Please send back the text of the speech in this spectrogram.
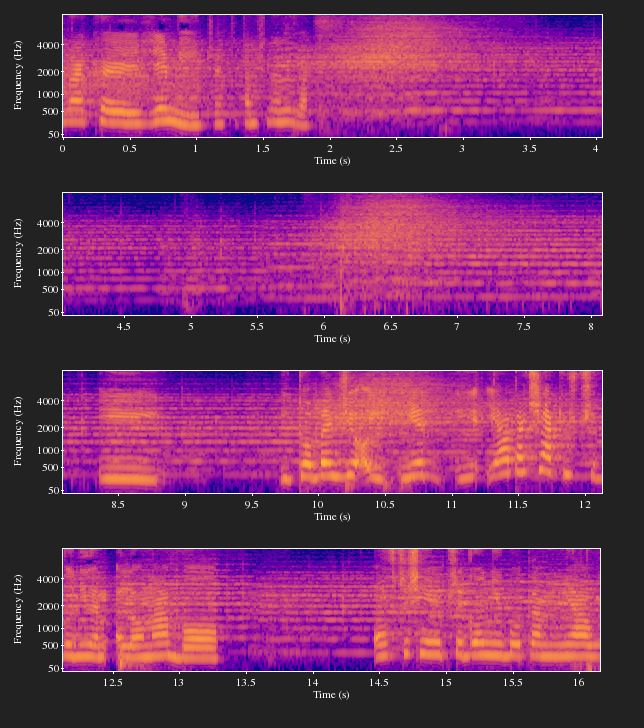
znak ziemi, czy jak to tam się nazywa. I, i to będzie. O, ja tak szlak już przegoniłem Elona, bo on wcześniej mnie przegonił, bo tam miał y,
